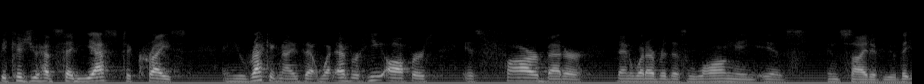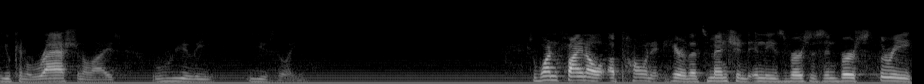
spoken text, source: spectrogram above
because you have said yes to Christ and you recognize that whatever He offers is far better than whatever this longing is inside of you, that you can rationalize really easily. There's one final opponent here that's mentioned in these verses. In verse 3,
